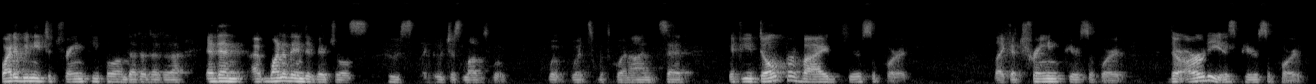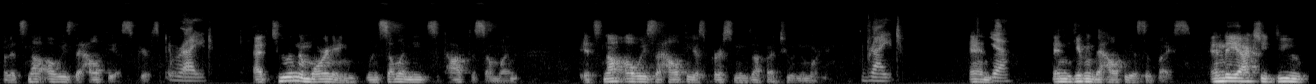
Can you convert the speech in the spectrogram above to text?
why do we need to train people and da da da da. And then uh, one of the individuals who's who just loves what, what what's what's going on said, if you don't provide peer support, like a trained peer support, there already is peer support, but it's not always the healthiest peer support. Right. At two in the morning, when someone needs to talk to someone, it's not always the healthiest person who's up at two in the morning Right. and Yeah. and giving the healthiest advice. And they actually do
